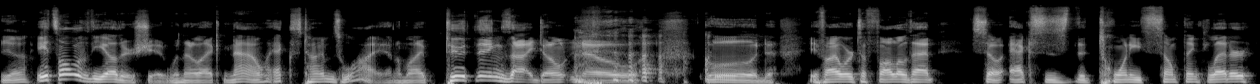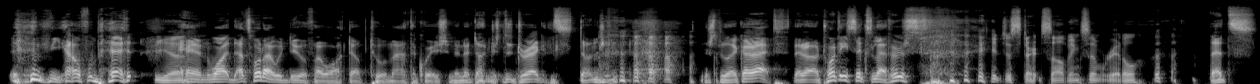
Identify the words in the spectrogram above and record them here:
Yeah. It's all of the other shit when they're like, now X times Y. And I'm like, two things I don't know. Good. If I were to follow that, so X is the 20 something letter in the alphabet. yeah. And Y, that's what I would do if I walked up to a math equation in a Dungeons and Dragons dungeon. Just be like, all right, there are 26 letters. you just start solving some riddle. That's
